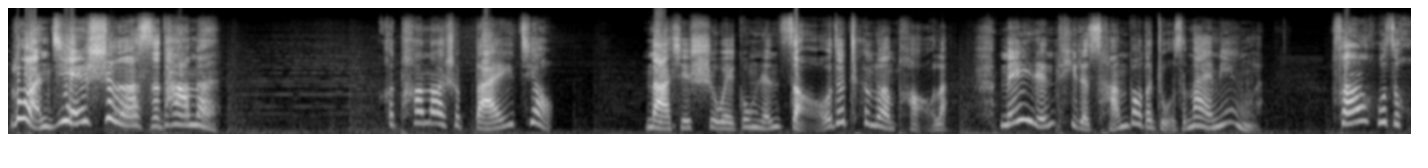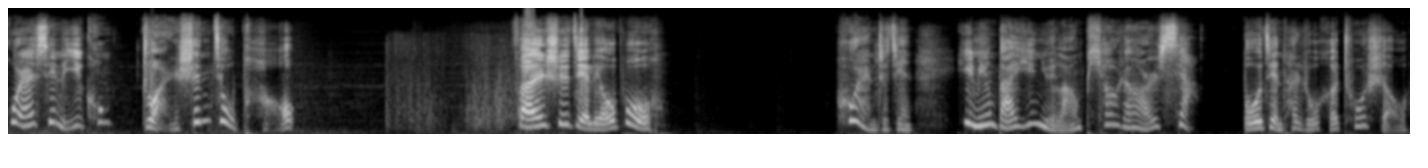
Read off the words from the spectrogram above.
乱箭射死他们！”可他那是白叫，那些侍卫工人早就趁乱跑了，没人替着残暴的主子卖命了。樊胡子忽然心里一空，转身就跑。樊师姐留步！忽然之间，一名白衣女郎飘然而下，不见他如何出手，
